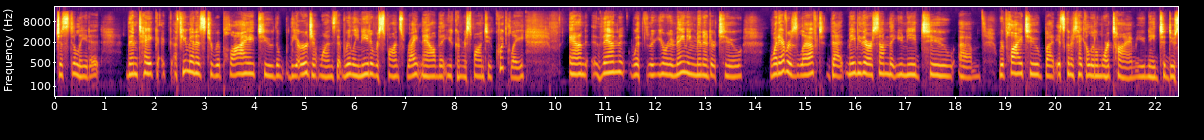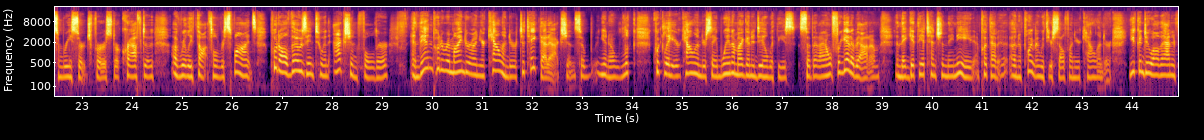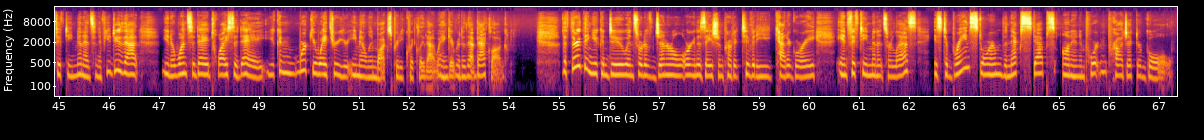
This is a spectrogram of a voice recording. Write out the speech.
Just delete it then take a few minutes to reply to the, the urgent ones that really need a response right now that you can respond to quickly. And then, with your remaining minute or two, whatever's left that maybe there are some that you need to um, reply to but it's going to take a little more time. You need to do some research first or craft a, a really thoughtful response. Put all those into an action folder and then put a reminder on your calendar to take that action. So you know look quickly at your calendar say when am i going to deal with these? so that i don't forget about them and they get the attention they need and put that an appointment with yourself on your calendar. You can can do all that in 15 minutes. And if you do that, you know, once a day, twice a day, you can work your way through your email inbox pretty quickly that way and get rid of that backlog. The third thing you can do in sort of general organization productivity category in 15 minutes or less is to brainstorm the next steps on an important project or goal.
